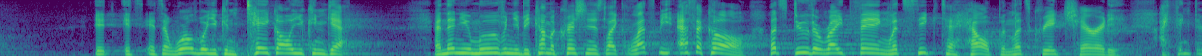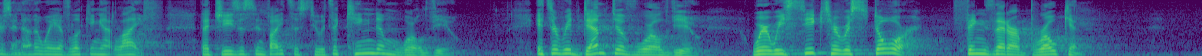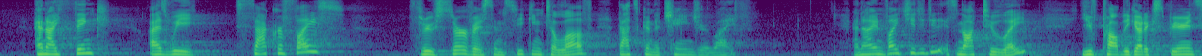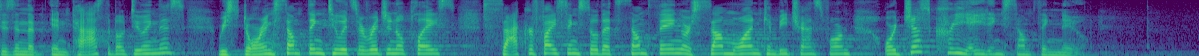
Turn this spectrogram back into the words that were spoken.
It, it's, it's a world where you can take all you can get. And then you move and you become a Christian. It's like, let's be ethical. Let's do the right thing. Let's seek to help and let's create charity. I think there's another way of looking at life that Jesus invites us to. It's a kingdom worldview, it's a redemptive worldview where we seek to restore things that are broken. And I think as we sacrifice through service and seeking to love, that's going to change your life. And I invite you to do it. It's not too late. You've probably got experiences in the in past about doing this, restoring something to its original place, sacrificing so that something or someone can be transformed, or just creating something new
